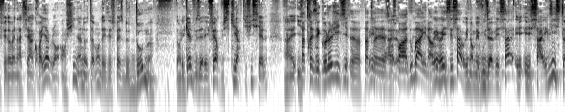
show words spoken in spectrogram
phénomènes assez incroyables en, Chine, hein, notamment des espèces de dômes dans lesquels vous allez faire du ski artificiel. Hein. pas très écologiste, euh, pas très, ça se fera à Dubaï là. Oui, oui c'est ça. Oui, non, mais vous avez ça et, ça existe.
